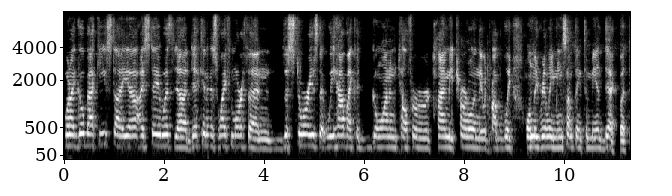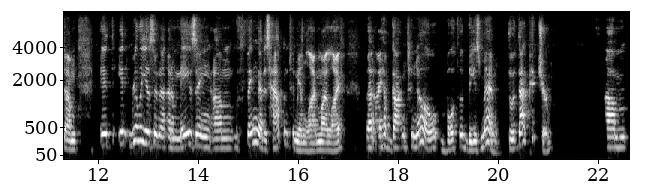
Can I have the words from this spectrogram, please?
when I go back east, I, uh, I stay with uh, Dick and his wife Martha, and the stories that we have, I could go on and tell for time eternal, and they would probably only really mean something to me and Dick. But um, it, it really is an, an amazing um, thing that has happened to me in my life that I have gotten to know both of these men. That picture, um,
